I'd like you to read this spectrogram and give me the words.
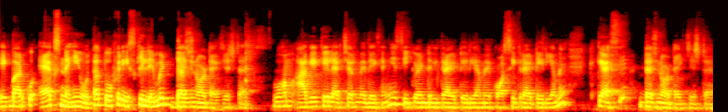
एक बार को एक्स नहीं होता तो फिर इसकी लिमिट डज नॉट एग्जिस्ट है। वो हम आगे के लेक्चर में देखेंगे सीक्वेंटल क्राइटेरिया में कॉसी क्राइटेरिया में कि कैसे डज नॉट एग्जिस्ट है।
